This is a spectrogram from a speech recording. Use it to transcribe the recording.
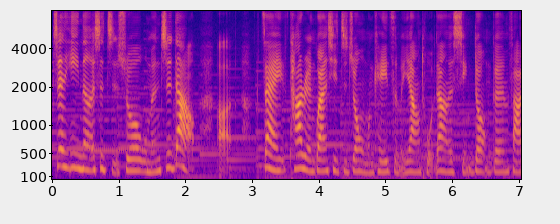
正义呢，是指说我们知道啊，在他人关系之中，我们可以怎么样妥当的行动跟发，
